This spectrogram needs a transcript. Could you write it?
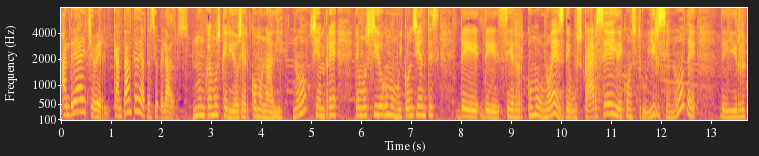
Andrea Echeverry, cantante de Aterciopelados. Nunca hemos querido ser como nadie, ¿no? Siempre hemos sido como muy conscientes de, de ser como uno es, de buscarse y de construirse, ¿no? De, de ir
